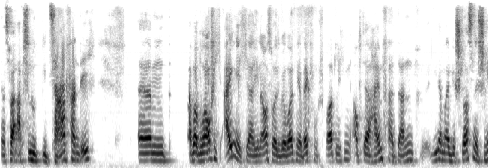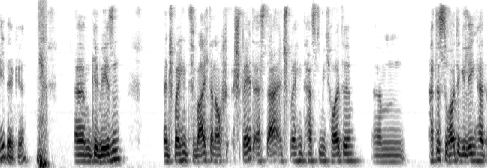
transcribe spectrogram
das war absolut bizarr, fand ich. Ähm, aber worauf ich eigentlich ja hinaus wollte, wir wollten ja weg vom Sportlichen, auf der Heimfahrt dann wieder mal geschlossene Schneedecke ähm, gewesen. Entsprechend war ich dann auch spät erst da. Entsprechend hast du mich heute, ähm, hattest du heute Gelegenheit,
